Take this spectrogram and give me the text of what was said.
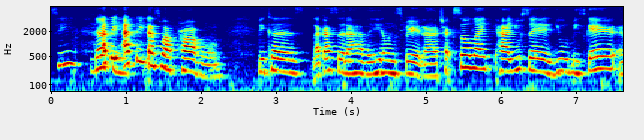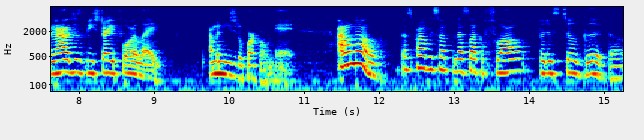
See, I think I think that's my problem because, like I said, I have a healing spirit and I attract. So, like how you said you would be scared, and I'll just be straightforward. Like, I'm gonna need you to work on that. I don't know. That's probably something that's like a flaw, but it's still good though.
